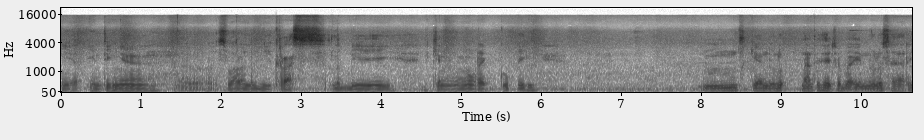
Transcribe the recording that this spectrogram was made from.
Ya, intinya eh, suara lebih keras, lebih bikin ngorek kuping. Hmm, sekian dulu. Nanti saya cobain dulu sehari.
